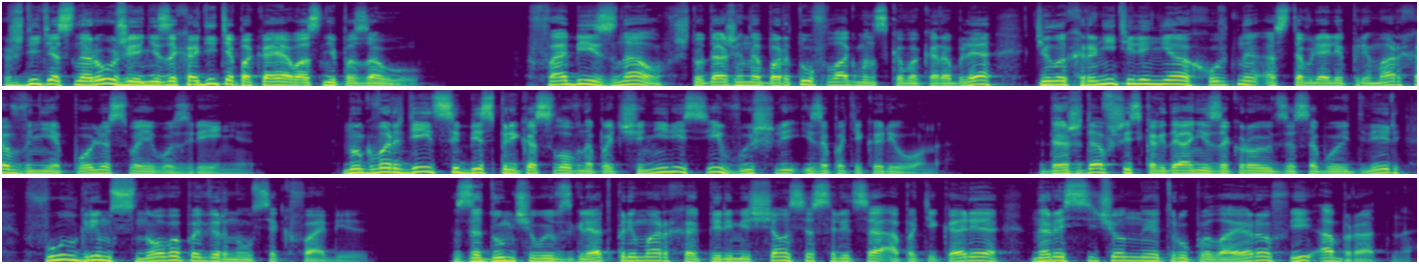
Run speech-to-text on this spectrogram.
«Ждите снаружи и не заходите, пока я вас не позову». Фабий знал, что даже на борту флагманского корабля телохранители неохотно оставляли примарха вне поля своего зрения. Но гвардейцы беспрекословно подчинились и вышли из апотекариона. Дождавшись, когда они закроют за собой дверь, Фулгрим снова повернулся к Фабию. Задумчивый взгляд примарха перемещался с лица апотекария на рассеченные трупы лайеров и обратно.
